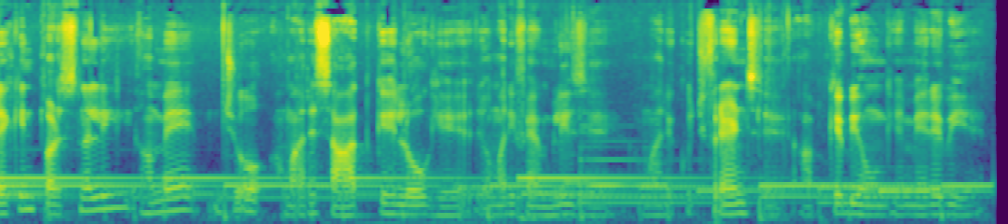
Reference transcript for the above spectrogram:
लेकिन पर्सनली हमें जो हमारे साथ के लोग हैं, जो हमारी फैमिलीज़ है, हमारे कुछ फ्रेंड्स हैं, आपके भी होंगे, मेरे भी है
